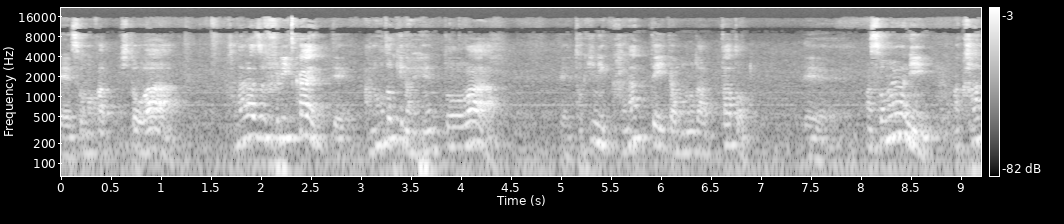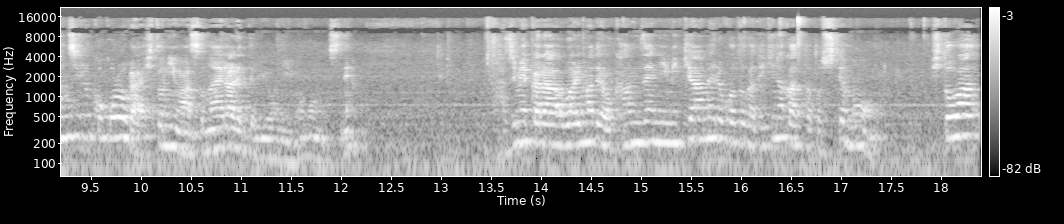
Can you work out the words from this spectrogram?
時、その人は必ず振り返ってあの時の返答は時にかなっていたものだったと、えまそのように感じる心が人には備えられているように思うんですね。初めから終わりまでを完全に見極めることができなかったとしても人は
